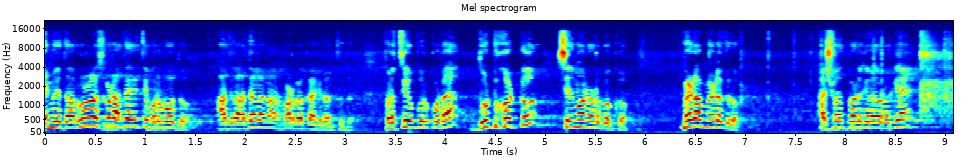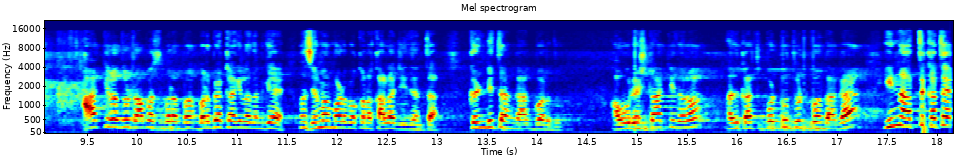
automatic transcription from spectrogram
ನಿಮಗೆ ದ ರೂಲ್ಸ್ ಕೂಡ ಅದೇ ರೀತಿ ಬರ್ಬೋದು, ಆದರೆ ಅದೆಲ್ಲ ನಾವು ಮಾಡಬೇಕಾಗಿರೋಂಥದ್ದು. ಪ್ರತಿಯೊಬ್ಬರು ಕೂಡ ದುಡ್ಡು ಕೊಟ್ಟು ಸಿನಿಮಾ ನೋಡಬೇಕು. ಮೇಡಮ್ ಹೇಳಿದ್ರು, ಅಶ್ವಥ್ ಬೆಳಗೆರೆ ಅವ್ರಿಗೆ ಹಾಕಿರೋ ದುಡ್ಡು ವಾಪಸ್ ಬರ ಬರಬೇಕಾಗಿಲ್ಲ ನನಗೆ, ಒಂದು ಸಿನಿಮಾ ಮಾಡಬೇಕು ಅನ್ನೋ ಕಾಲೇಜ್ ಇದೆ ಅಂತ. ಖಂಡಿತ ಹಂಗೆ ಆಗಬಾರ್ದು. ಅವ್ರು ಎಷ್ಟು ಹಾಕಿದಾರೋ ಅದಕ್ಕೆ ಹತ್ತು ಪಟ್ಟು ದುಡ್ಡು ಬಂದಾಗ ಇನ್ನು ಹತ್ತು ಕತೆ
